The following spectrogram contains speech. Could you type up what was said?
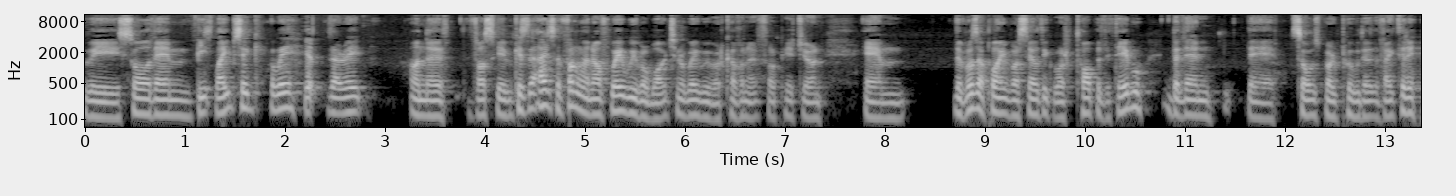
We saw them beat Leipzig away. Yep. Is that right? On the first game. Because actually, funnily enough, where we were watching or where we were covering it for Patreon, um, there was a point where Celtic were top of the table, but then the Salzburg pulled out the victory.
